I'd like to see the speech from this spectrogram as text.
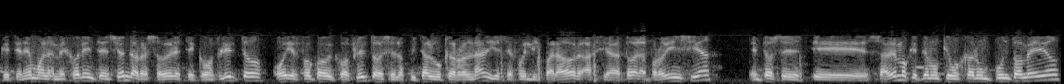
que tenemos la mejor intención de resolver este conflicto. Hoy el foco del conflicto es el Hospital Buque Roldán y ese fue el disparador hacia toda la provincia. Entonces, eh, sabemos que tenemos que buscar un punto medio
